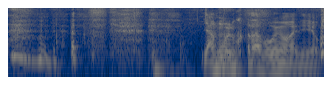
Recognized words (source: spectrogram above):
약물 과다 복용 아니냐고.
